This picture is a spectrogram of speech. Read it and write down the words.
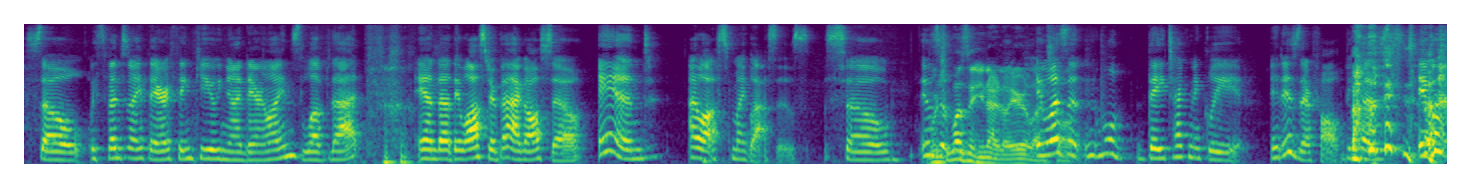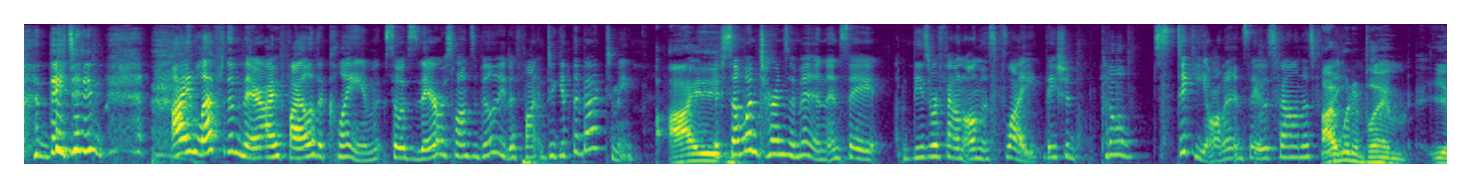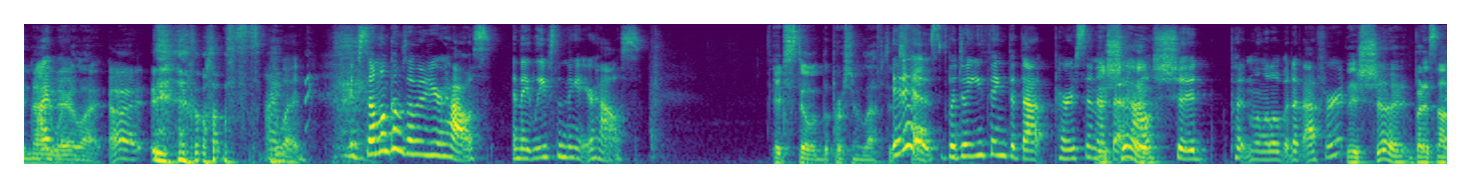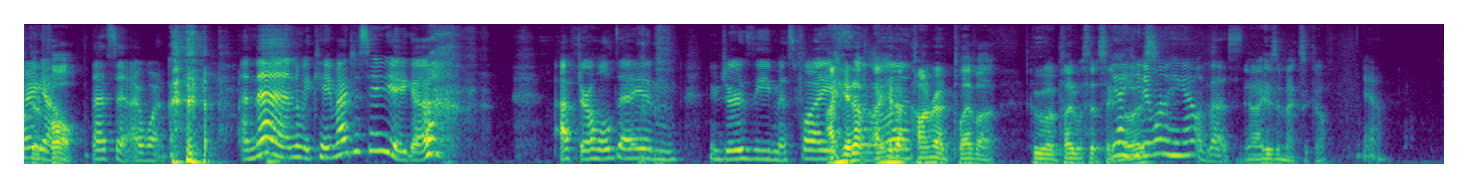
So we spent a night there. Thank you, United Airlines. Loved that. and uh, they lost our bag also. And I lost my glasses. So it was Which a- wasn't United Airlines. it wasn't well they technically it is their fault because it they didn't i left them there i filed a claim so it's their responsibility to find to get them back to me I if someone turns them in and say these were found on this flight they should put a little sticky on it and say it was found on this flight. I wouldn't blame United. Airlines. All right. I would if someone comes over to your house and they leave something at your house it's still the person who left. it It's is but don't you think that that person They at that should. house should put in a little bit of effort They should, but it's not There their fault. That's it. I won. and then we came back to San Diego after a whole day in New Jersey, missed flight. I hit up. blah, I hit up Conrad Pleva, who I played with at St. Yeah, Louis. he didn't want to hang out with us. Yeah, he's in Mexico, Yeah,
